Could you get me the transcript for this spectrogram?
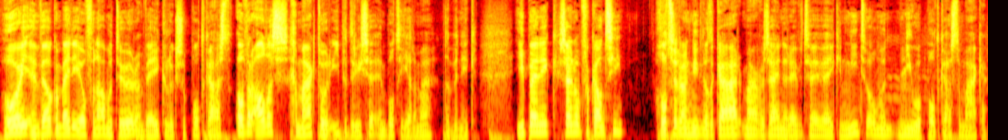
Hoi en welkom bij de Eeuw van de Amateur, een wekelijkse podcast over alles, gemaakt door Ipe Driessen en Botte Jellema, dat ben ik. Ipe en ik zijn op vakantie, godzijdank niet met elkaar, maar we zijn er even twee weken niet om een nieuwe podcast te maken.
